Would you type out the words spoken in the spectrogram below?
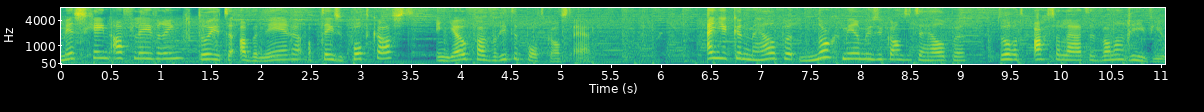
Mis geen aflevering door je te abonneren op deze podcast in jouw favoriete podcast-app. En je kunt me helpen nog meer muzikanten te helpen door het achterlaten van een review.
